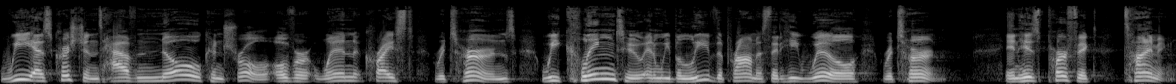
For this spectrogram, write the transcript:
we as Christians have no control over when Christ returns, we cling to and we believe the promise that he will return in his perfect timing.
